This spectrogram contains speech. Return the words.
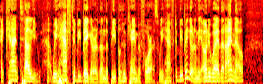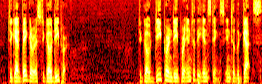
I can't tell you. We have to be bigger than the people who came before us. We have to be bigger. And the only way that I know to get bigger is to go deeper. To go deeper and deeper into the instincts, into the guts,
